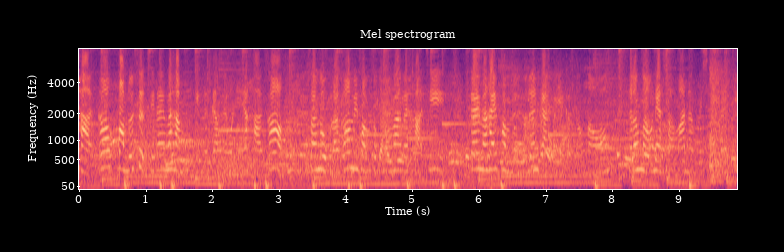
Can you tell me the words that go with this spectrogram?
ค่ะก็ความรู้สึกที่ได้มาทำกิจกรรมในวันนี้นะคะ ก็สนุกแล้วก็มีความสุขมากๆเลยค่ะที่ได้มาให้ความรู้เรื่องการประหยัดกับน้องๆและน้องๆเนี่ยสามารถนำไปใช้ได้เลย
